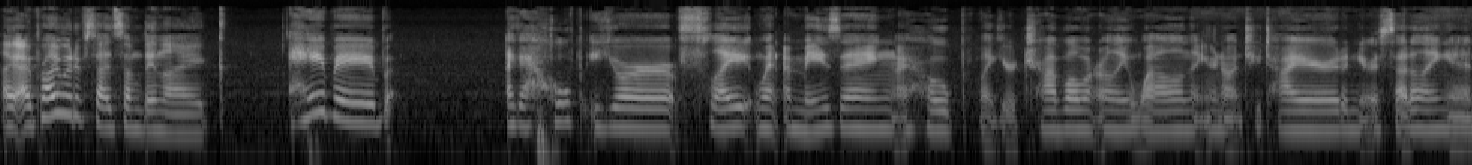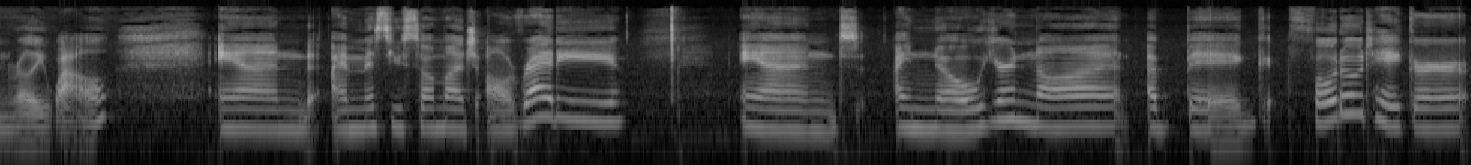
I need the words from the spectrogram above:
Like I probably would have said something like, "Hey babe, like I hope your flight went amazing. I hope like your travel went really well and that you're not too tired and you're settling in really well. And I miss you so much already. And I know you're not a big photo taker,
